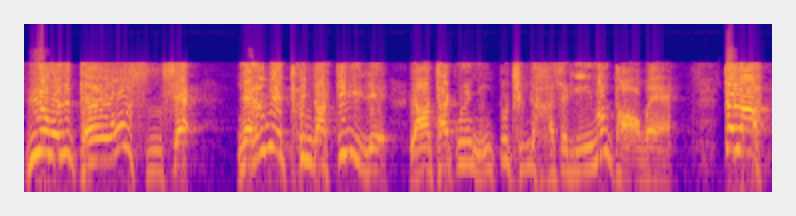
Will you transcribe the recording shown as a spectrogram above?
要我是头号死杀，哪个会吞到这里来？让他姑娘人都听得吓死，连忙逃完。这了，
